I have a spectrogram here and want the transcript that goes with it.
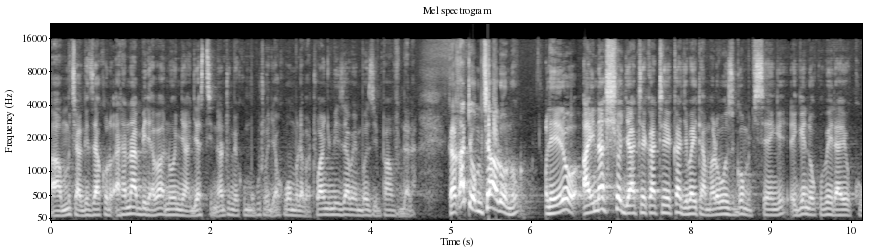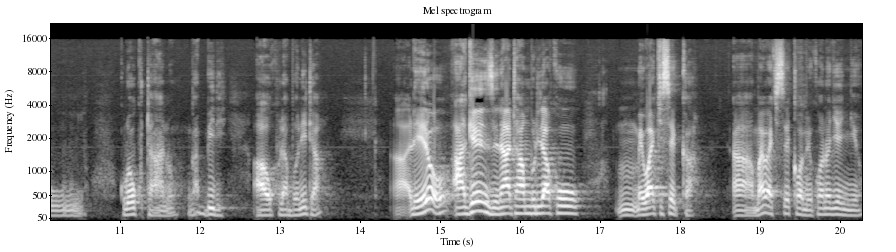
Uh, mukyagezako atanabiraba noonya justin nantume ku mukutu ojja kuba omulaba twanyumirizamu emboozi mpanvu ddala. Kakati omukyalo ono leero alina sho gyateekateeka gye bayita amaloboozi g'omu kisenge egenda okubeerayo ku ku lwokutaano nga bbiri awo ku labonita leero agenze n'atambulirako mm, ewa kisekka uh, mayi wa kisekka wa mikono gye nnyo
